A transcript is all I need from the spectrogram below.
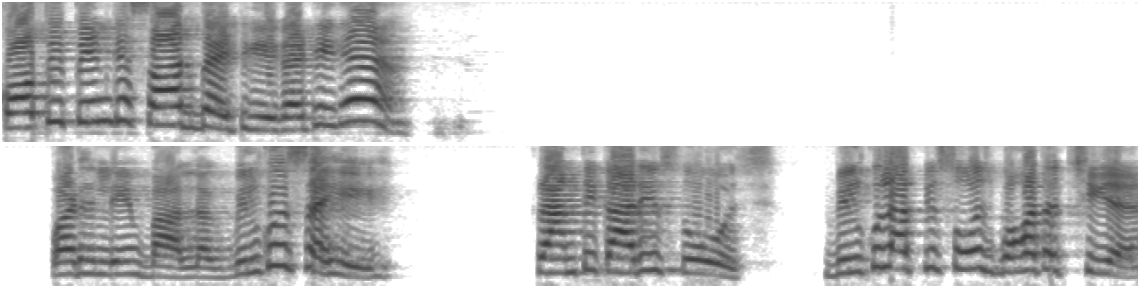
कॉपी पेन के साथ बैठिएगा, ठीक है? पढ़ लें बालक। बिल्कुल सही। क्रांतिकारी सोच। बिल्कुल आपकी सोच बहुत अच्छी है।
